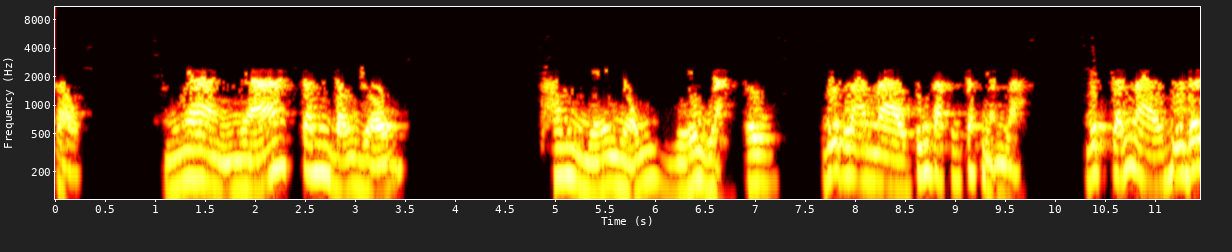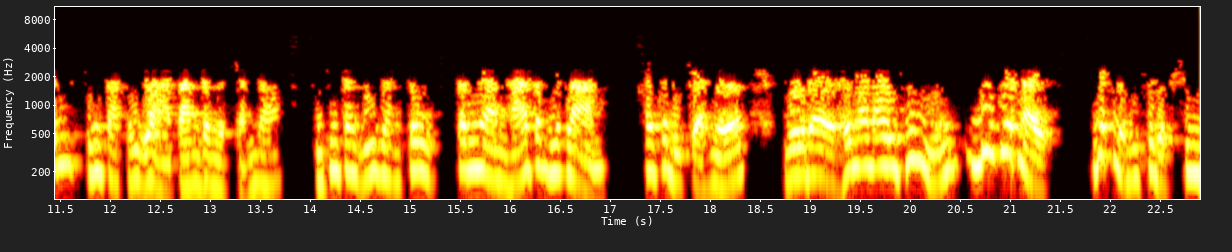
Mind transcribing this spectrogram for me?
sầu, nhàn nhã trong bận rộn, thông nhẹ nhõm dễ dàng tu. Việc làm nào chúng ta cũng chấp nhận làm. Nghịch cảnh nào đưa đến chúng ta cũng hòa tan trong nghịch cảnh đó. Thì chúng ta dễ dàng tu, tâm nhàn hạ trong việc làm, không có bị kẹt nữa. Người đời hãy mau mau thí nghiệm bí quyết này nhất định sẽ được sung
